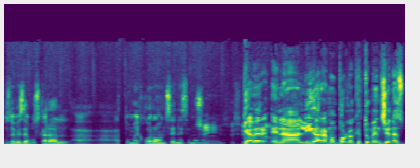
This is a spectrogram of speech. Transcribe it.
pues debes de buscar al- a, a- a tu mejor once en ese momento. Sí, sí, sí. Que a ver, Claro. en la liga, Ramón, por lo que tú mencionas,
